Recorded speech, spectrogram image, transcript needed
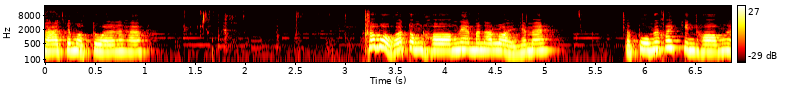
บาจะหมดตัวแล้วนะคะ เขาบอกว่าตรงท้องเนี่ยมันอร่อยใช่ไหมแต่ปูไม่ค่อยกินท้องไง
